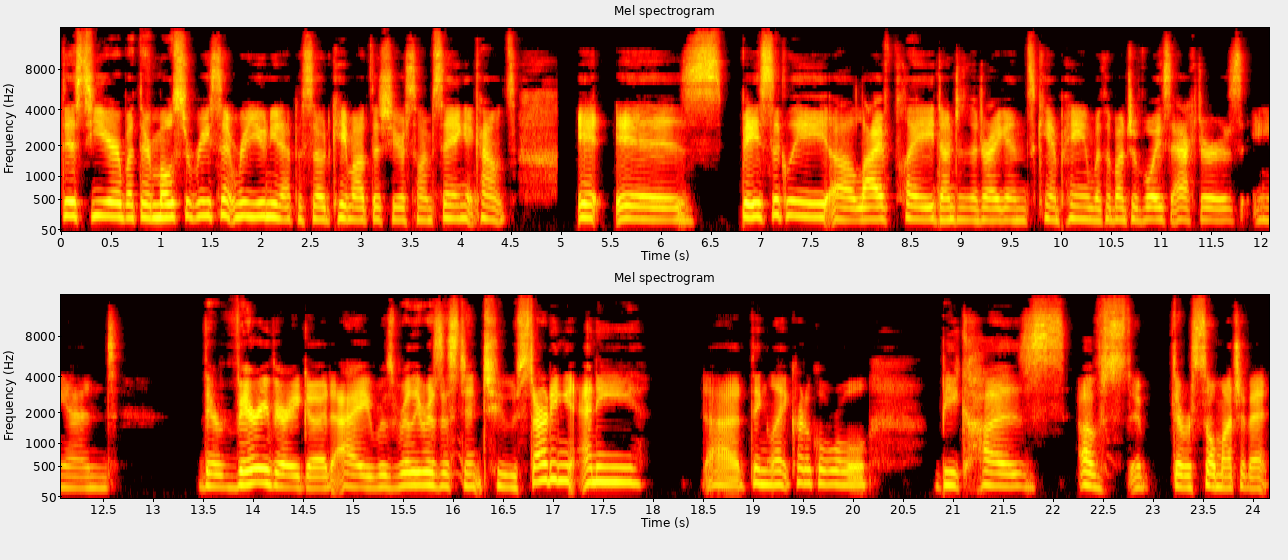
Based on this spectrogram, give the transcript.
this year, but their most recent reunion episode came out this year, so I'm saying it counts. It is basically a live play Dungeons and Dragons campaign with a bunch of voice actors and they're very very good. I was really resistant to starting any uh thing like Critical Role because of uh, there was so much of it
